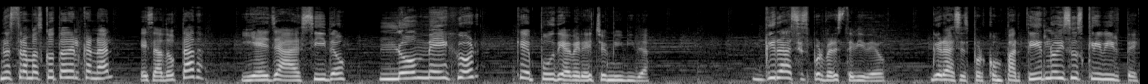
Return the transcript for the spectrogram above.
Nuestra mascota del canal es adoptada y ella ha sido lo mejor que pude haber hecho en mi vida. Gracias por ver este video. Gracias por compartirlo y suscribirte.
